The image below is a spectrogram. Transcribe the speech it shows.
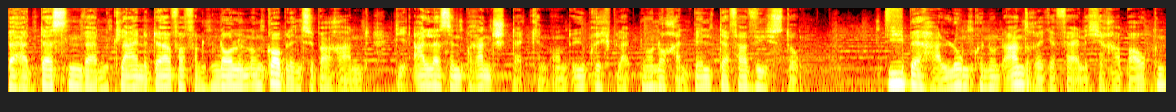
Währenddessen werden kleine Dörfer von Gnollen und Goblins überrannt, die alles in Brand stecken und übrig bleibt nur noch ein Bild der Verwüstung. Diebe, Halunken und andere gefährliche Rabauken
